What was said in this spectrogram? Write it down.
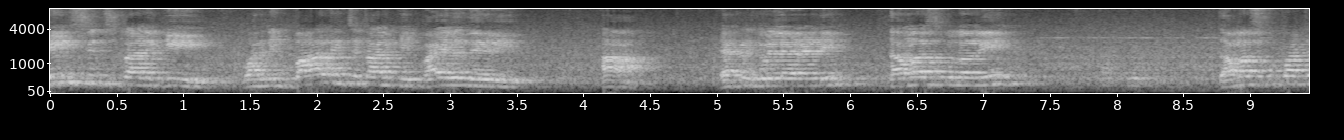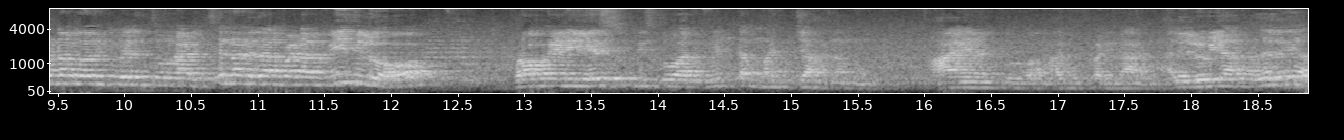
హింసించడానికి వారిని బాధించడానికి బయలుదేరి. ఆ ఎక్కడికి వెళ్ళారండి? దమస్కులోని దమస్కు పట్టణంలోనికి వెళుతున్నాడు. చిన్న నిదానపడిన వీధిలో ప్రభు అయిన యేసుక్రీస్తు వారు మిట్ట మధ్యాహ్నము. ఆయనకు ఆగిపడినాడు హల్లెలూయా. హల్లెలూయా.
